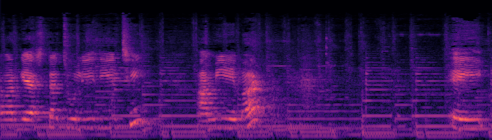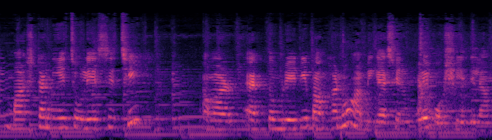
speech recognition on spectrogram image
আমার গ্যাসটা চলিয়ে দিয়েছি। আমি এবার এই মাছটা নিয়ে চলে এসেছি। আমার একদম রেডি মাখানো, আমি গ্যাসের উপরে বসিয়ে দিলাম।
